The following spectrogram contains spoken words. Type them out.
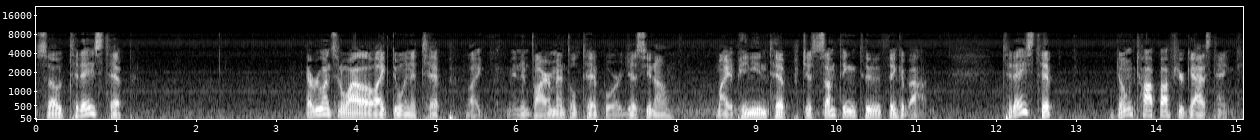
so today's tip. Every once in a while, I like doing a tip, like an environmental tip or just you know, my opinion tip, just something to think about. Today's tip don't top off your gas tank.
